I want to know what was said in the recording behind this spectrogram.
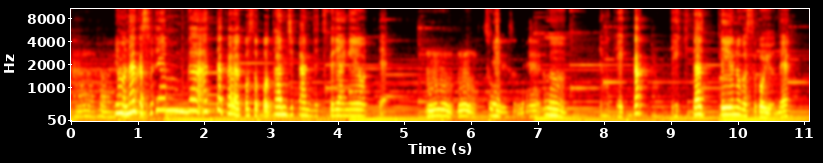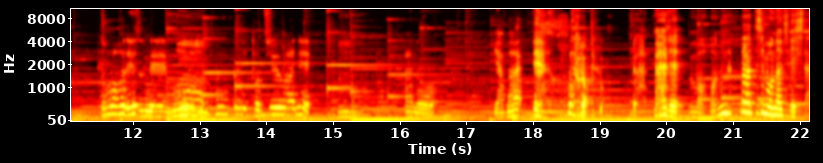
はいでもなんかそれがあったからこそこう短時間で作り上げようって、うんうんそうですね。うん、でも結果できたっていうのがすごいよね。そうですね。もう、うん本当に途中はねあのやばい。うん、わかるもう本当私も同じでした。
